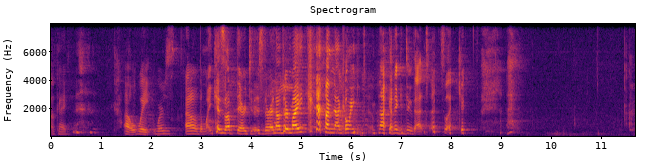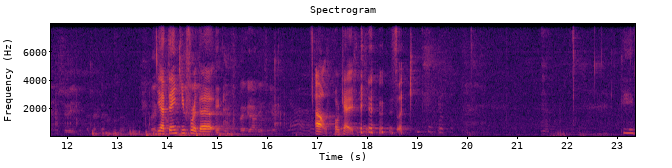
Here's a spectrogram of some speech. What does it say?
Okay. oh, wait, where's, oh, the mic is up there. Is there another mic? I'm not going, I'm not going to do that. It's like, yeah, thank you for the, oh, okay. it's like, Okay,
